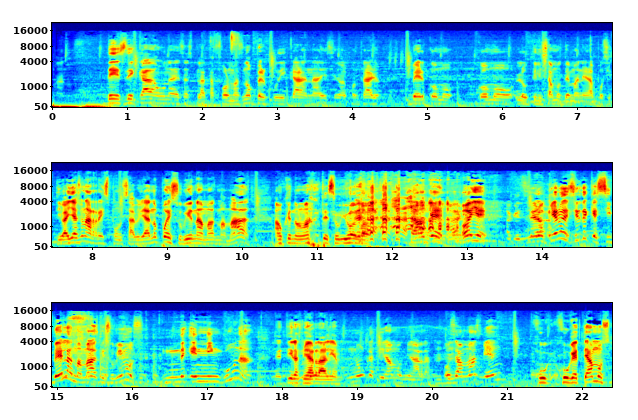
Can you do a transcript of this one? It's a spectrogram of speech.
humanos desde cada una de esas plataformas, no perjudicar a nadie, sino al contrario, ver cómo, cómo lo utilizamos de manera positiva. Ya es una responsabilidad, no puedes subir nada más mamadas, aunque normalmente subimos mamadas. Aunque, oye, pero quiero decirte que si ves las mamadas que subimos, en ninguna Le tiras mierda a alguien. Nunca tiramos mierda. O sea, más bien ju- jugueteamos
